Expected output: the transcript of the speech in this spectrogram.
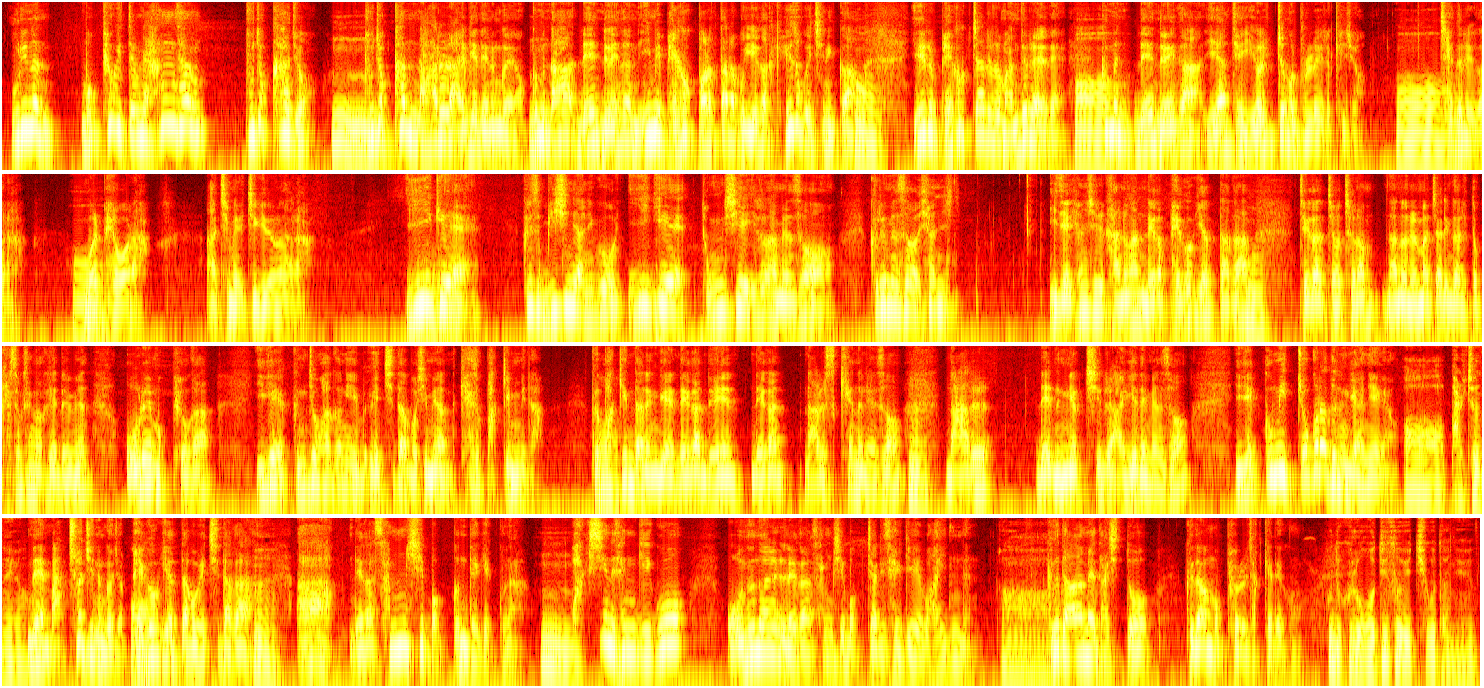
우리는 목표기 때문에 항상 부족하죠. 음, 음. 부족한 나를 알게 되는 거예요. 그러면 나, 내 뇌는 이미 100억 벌었다라고 얘가 계속 외치니까 어. 얘를 100억짜리로 만들어야 돼. 어. 그러면 내 뇌가 얘한테 열정을 불러일으키죠. 어. 책을 읽어라. 어. 뭘 배워라. 아침에 일찍 일어나라. 이게 그래서 미신이 아니고 이게 동시에 일어나면서 그러면서 현 이제 현실 가능한 내가 100억이었다가 어. 제가 저처럼 나는 얼마짜리인가를 또 계속 생각하게 되면 올해 목표가 이게 긍정화근이 외치다 보시면 계속 바뀝니다. 그 어. 바뀐다는 게 내가 뇌 내가 나를 스캔을 해서 음. 나를 내 능력치를 알게 되면서 이게 꿈이 쪼그라드는 게 아니에요. 어, 발전해요. 네, 맞춰지는 거죠. 100억이었다고 외치다가 네. 아, 내가 30억은 되겠구나. 음. 확신이 생기고 어느 날 내가 30억짜리 세계에 와 있는. 아. 그 다음에 다시 또 그 다음 목표를 잡게 되고 근데 그걸 어디서 외치고 다녀요?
